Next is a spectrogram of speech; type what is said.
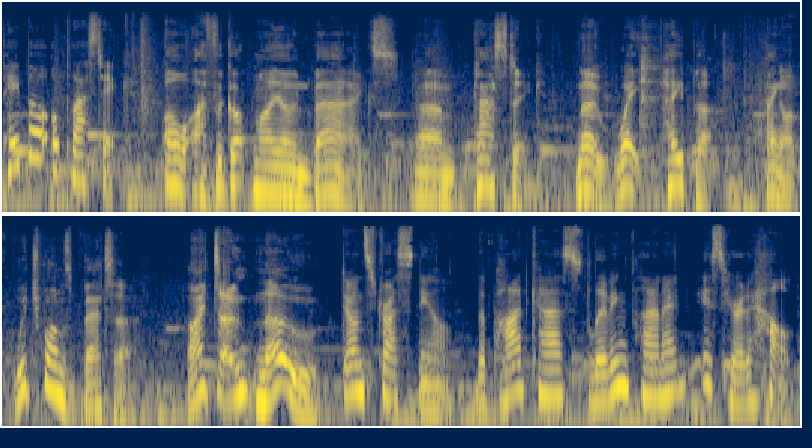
Paper or plastic? Oh, I forgot my own bags. Um, plastic. No, wait, paper. Hang on, which one's better? I don't know. Don't stress, Neil. The podcast Living Planet is here to help.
